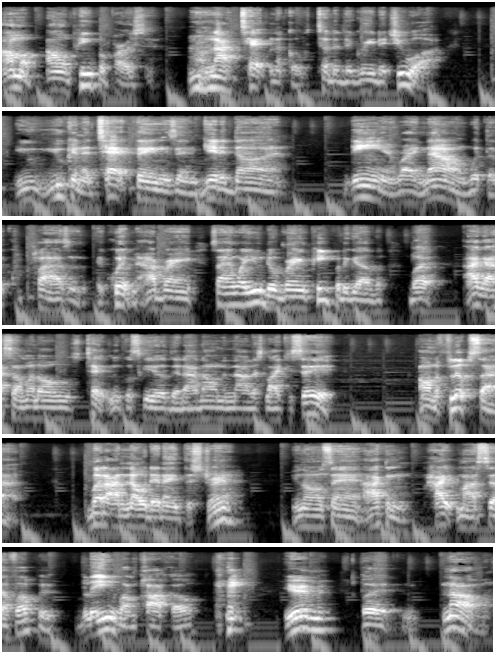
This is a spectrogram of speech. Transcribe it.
I'm a I'm a people person. I'm not technical to the degree that you are. You you can attack things and get it done then right now with the supplies and equipment. I bring same way you do bring people together, but I got some of those technical skills that I don't acknowledge, like you said. On the flip side, but I know that ain't the strength. You know what I'm saying? I can hype myself up and believe I'm Paco. you hear me? But no,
